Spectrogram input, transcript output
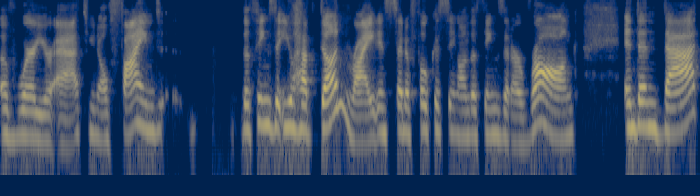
of where you're at you know find the things that you have done right instead of focusing on the things that are wrong and then that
